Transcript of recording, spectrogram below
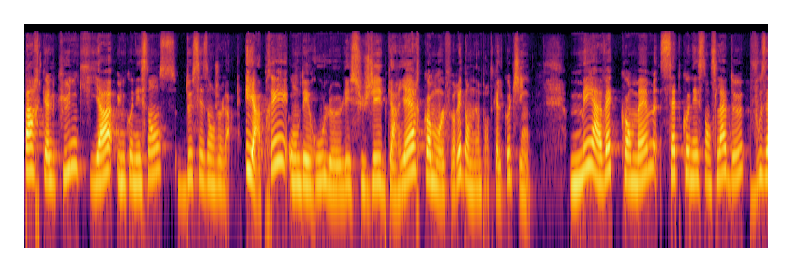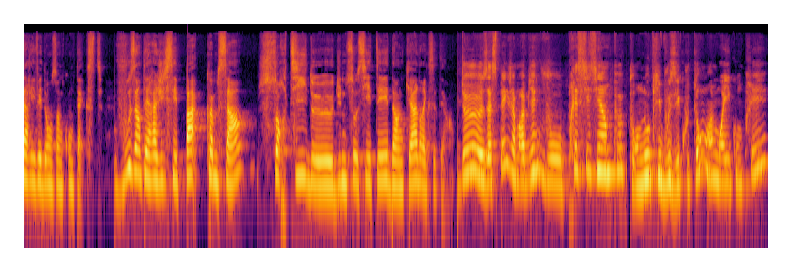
par quelqu'une qui a une connaissance de ces enjeux-là. Et après, on déroule les sujets de carrière comme on le ferait dans n'importe quel coaching. Mais avec quand même cette connaissance-là de vous arrivez dans un contexte. Vous interagissez pas comme ça sortie d'une société, d'un cadre, etc. Deux aspects que j'aimerais bien que vous précisiez un peu pour nous qui vous écoutons, hein, moi y compris.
